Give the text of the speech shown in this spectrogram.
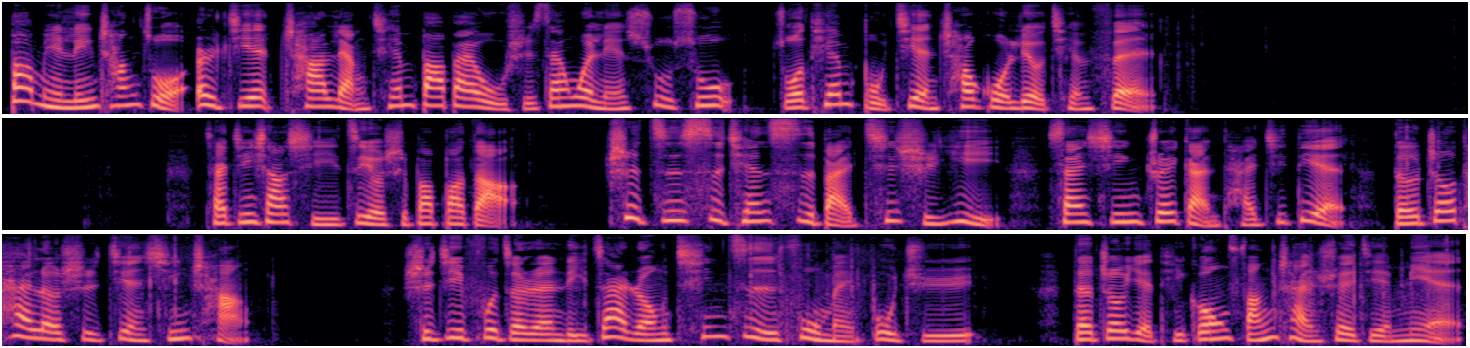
罢免林长佐二阶差两千八百五十三位连诉书，昨天补件超过六千份。财经消息，《自由时报》报道，斥资四千四百七十亿，三星追赶台积电，德州泰勒市建新厂。实际负责人李在镕亲自赴美布局，德州也提供房产税减免。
